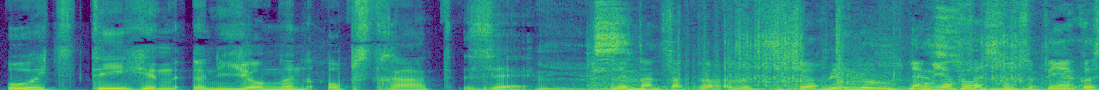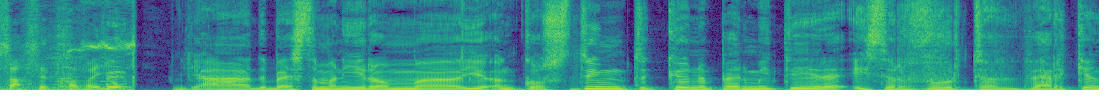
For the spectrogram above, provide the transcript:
ooit tegen een jongen op straat zei. Vous n'allez pas me faire peur à votre petit cœur. La meilleure façon de se payer un costard, c'est de travailler. Ja, de beste manier om eh, je een kostuum te kunnen permitteren is ervoor te werken,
